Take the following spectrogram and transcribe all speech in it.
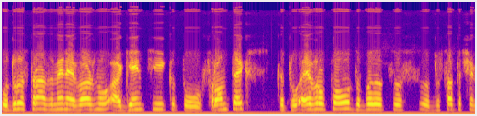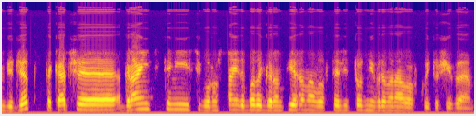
От друга страна за мен е важно агенции като Frontex, като Европол да бъдат с достатъчен бюджет, така че границите ни и сигурността ни да бъде гарантирана в тези трудни времена, в които живеем.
